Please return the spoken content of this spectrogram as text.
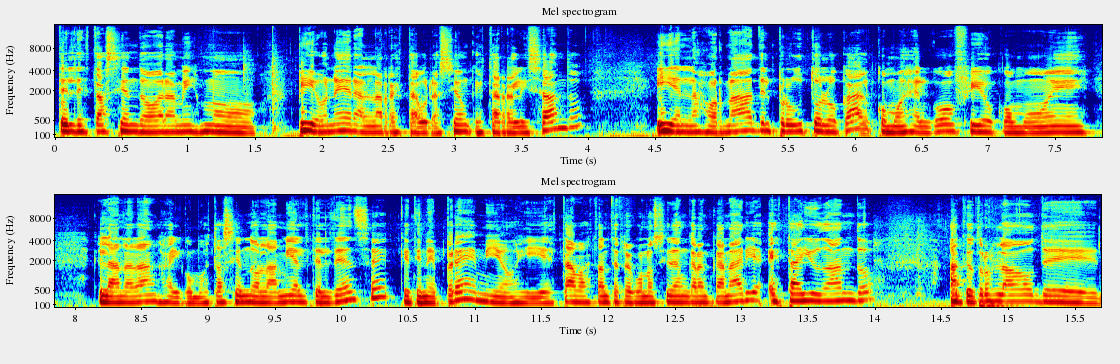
Telde está siendo ahora mismo pionera en la restauración que está realizando y en las jornadas del producto local, como es el gofio, como es la naranja y como está haciendo la miel teldense, que tiene premios y está bastante reconocida en Gran Canaria, está ayudando a que otros lados de,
